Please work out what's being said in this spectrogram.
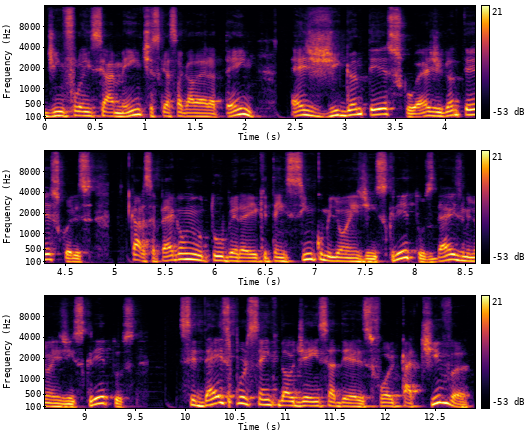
de influenciar mentes que essa galera tem é gigantesco, é gigantesco. Eles Cara, você pega um youtuber aí que tem 5 milhões de inscritos, 10 milhões de inscritos, se 10% da audiência deles for cativa,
